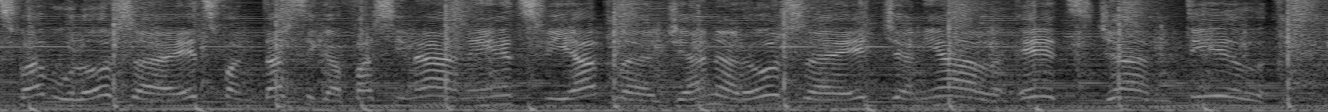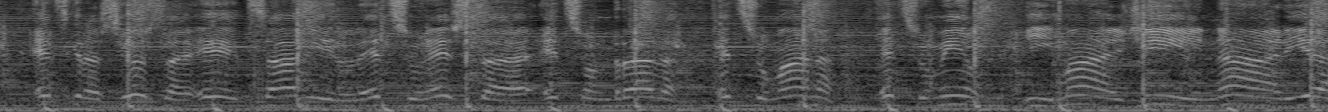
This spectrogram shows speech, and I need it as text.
Ets fabulosa, ets fantàstica, fascinant, ets fiable, generosa, ets genial, ets gentil, ets graciosa, ets hàbil, ets honesta, ets honrada, ets humana, ets humil, imaginària.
